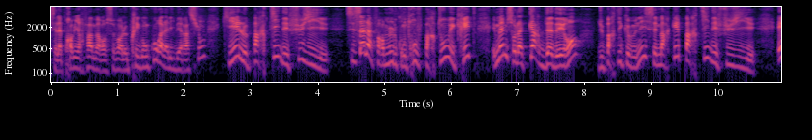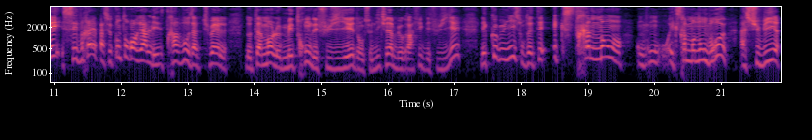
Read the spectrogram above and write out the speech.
c'est la première femme à recevoir le prix Goncourt à la Libération, qui est le parti des fusillés. C'est ça la formule qu'on trouve partout, écrite, et même sur la carte d'adhérents, du Parti communiste, c'est marqué Parti des fusillés. Et c'est vrai, parce que quand on regarde les travaux actuels, notamment le métron des fusillés, donc ce dictionnaire biographique des fusillés, les communistes ont été extrêmement, extrêmement nombreux à subir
